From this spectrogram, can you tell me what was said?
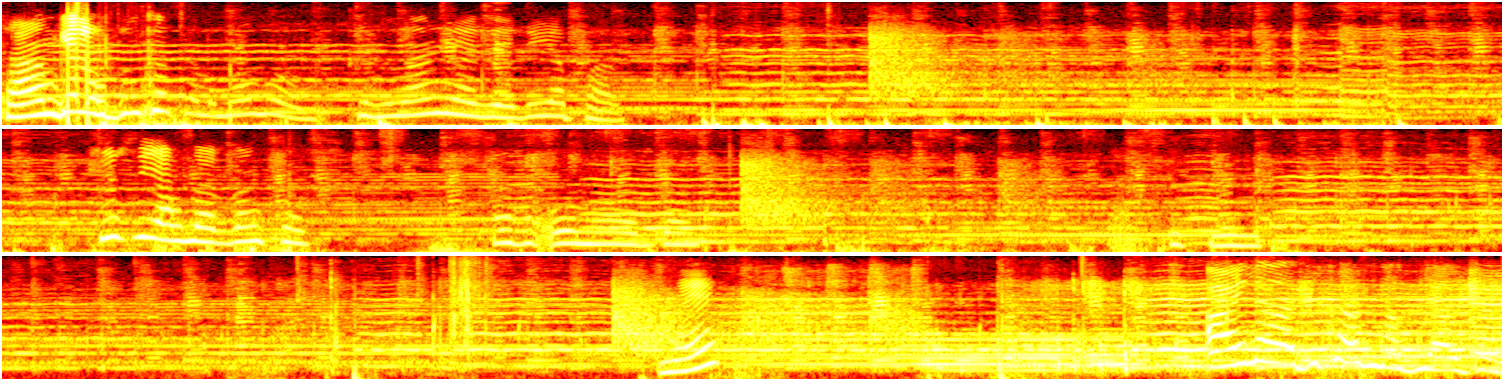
Tamam gel odun kasalım oğlum. Kırılan yerleri yapalım. Siyahlardan. Hah onlardan. Ne? Aynı ağacı kazmak lazım.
